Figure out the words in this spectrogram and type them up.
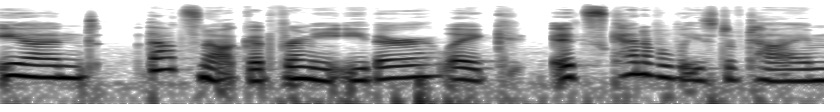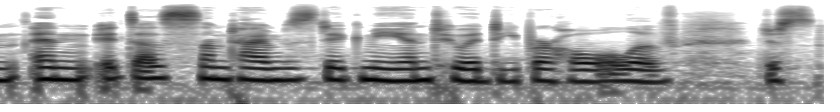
And that's not good for me either. Like, it's kind of a waste of time, and it does sometimes dig me into a deeper hole of just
